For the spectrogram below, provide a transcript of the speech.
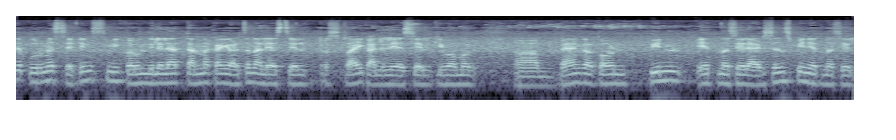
ते पूर्ण सेटिंग्स मी करून दिलेले आहेत. त्यांना काही अडचण आली असेल स्ट्राईक आलेली असेल किंवा मग बँक अकाउंट पिन येत नसेल ॲडसेन्स पिन येत नसेल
